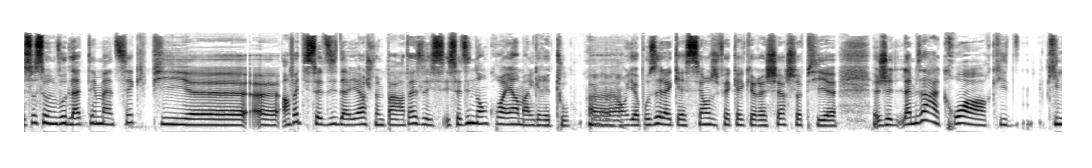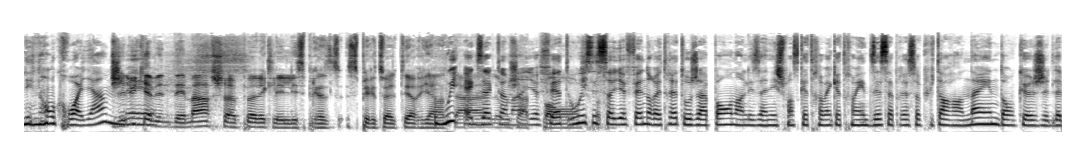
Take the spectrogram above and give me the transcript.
ça, c'est au niveau de la thématique. Puis, euh, euh, en fait, il se dit d'ailleurs, je fais une parenthèse, il se dit non-croyant malgré tout. Euh, mm-hmm. on lui a posé la question, j'ai fait quelques recherches, puis j'ai de la misère à croire qu'il est non-croyant. J'ai lu qu'il y avait une démarche un peu avec les, spiritualités orientales. Oui, exactement. il a fait, oui, c'est ça. Il a fait une retraite au Japon dans les années, je pense, 80-90, après ça, plus tard en Inde. Donc, j'ai de la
